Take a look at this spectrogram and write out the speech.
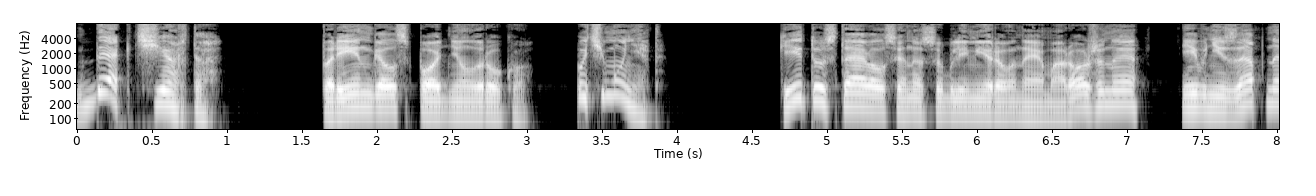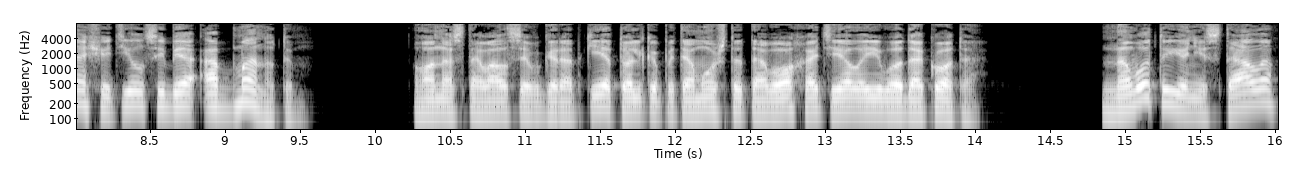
«Да к черту!» Принглс поднял руку. «Почему нет?» Кит уставился на сублимированное мороженое и внезапно ощутил себя обманутым. Он оставался в городке только потому, что того хотела его Дакота. Но вот ее не стало,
